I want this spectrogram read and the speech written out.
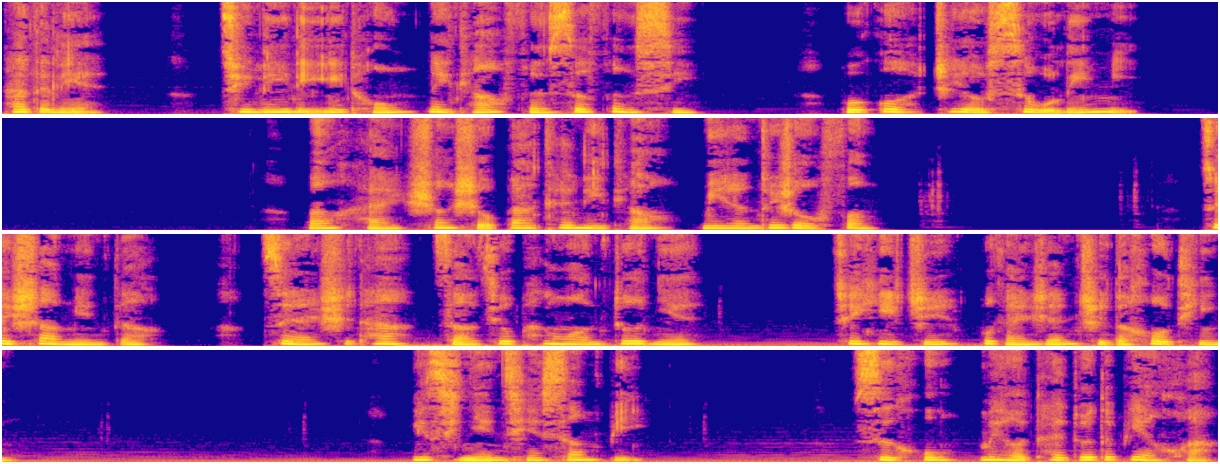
他的脸距离李一桐那条粉色缝隙，不过只有四五厘米。王海双手扒开那条迷人的肉缝，最上面的，自然是他早就盼望多年，却一直不敢染指的后庭。与几年前相比。似乎没有太多的变化，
